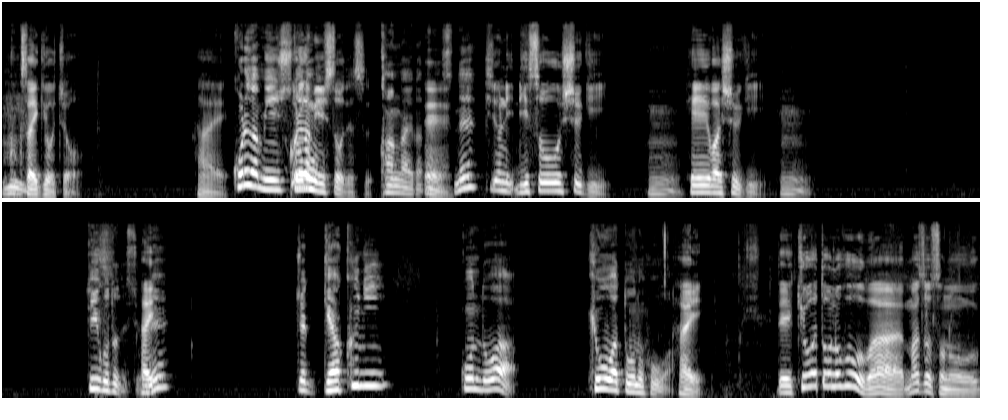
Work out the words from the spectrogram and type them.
う。うん。国際協調、はい。これが民主これが党の民主党です。考え方ですね、非常に理想主義。うん。平和主義。うんっていうことですよね、はい。じゃあ逆に今度は共和党の方は、はい、で共和党の方はまずその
